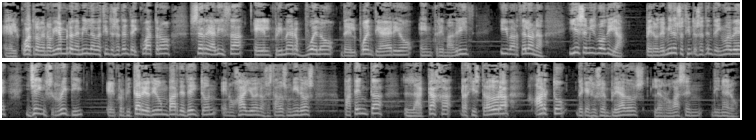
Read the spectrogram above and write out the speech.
El 4 de noviembre de 1974 se realiza el primer vuelo del puente aéreo entre Madrid y Barcelona. Y ese mismo día, pero de 1879, James Ritty, el propietario de un bar de Dayton, en Ohio, en los Estados Unidos, patenta la caja registradora harto de que sus empleados le robasen dinero.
